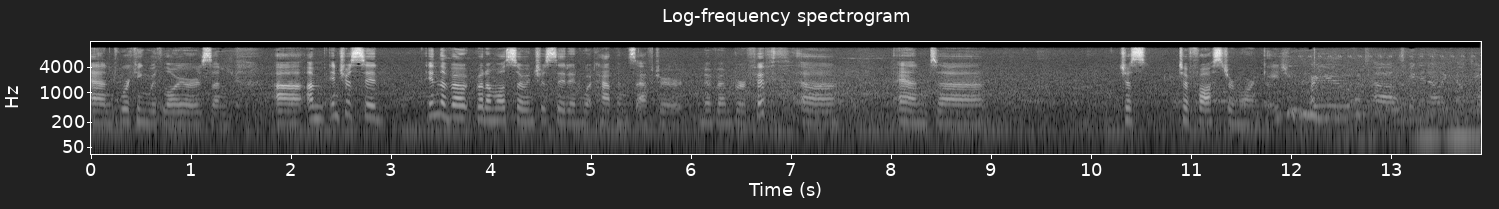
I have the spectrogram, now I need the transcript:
and working with lawyers. And uh, I'm interested in the vote, but I'm also interested in what happens after November 5th uh, and uh, just to foster more engagement. Are you uh, living in LA County?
